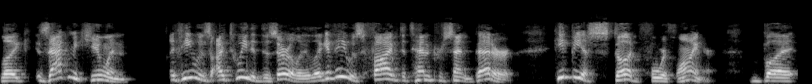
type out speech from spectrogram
Like, Zack MacEwen, if he was, I tweeted this earlier, like, if he was 5 to 10% better, he'd be a stud fourth liner. But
